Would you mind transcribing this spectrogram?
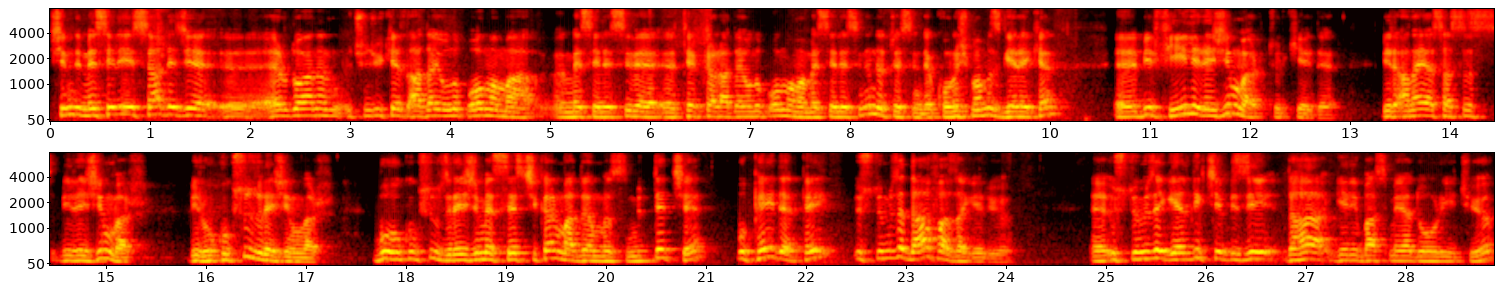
Şimdi meseleyi sadece e, Erdoğan'ın üçüncü kez aday olup olmama meselesi ve e, tekrar aday olup olmama meselesinin ötesinde konuşmamız gereken bir fiili rejim var Türkiye'de. Bir anayasasız bir rejim var. Bir hukuksuz rejim var. Bu hukuksuz rejime ses çıkarmadığımız müddetçe bu peyderpey üstümüze daha fazla geliyor. E, üstümüze geldikçe bizi daha geri basmaya doğru itiyor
